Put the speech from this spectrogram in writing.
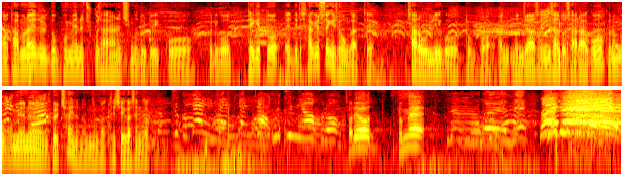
어, 다문화 애들도 보면은 축구 잘하는 친구들도 있고 그리고 되게 또 애들이 사교성이 좋은 것 같아요. 잘 어울리고 또 뭐 먼저 와서 인사도 잘하고 그런 거 보면은 별 차이는 없는 것 같아요. 제가 생각하기에. 우리 팀이야 그럼 차렷, 경례. 하나 둘 셋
